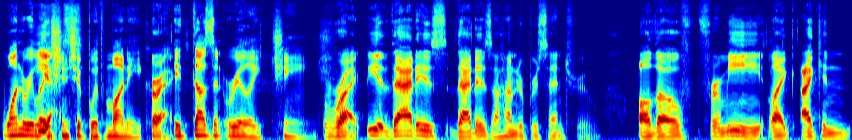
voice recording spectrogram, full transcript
one relationship with money, Correct. it doesn't really change. Right. Yeah, that is that is hundred percent true. Although for me, like I can,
